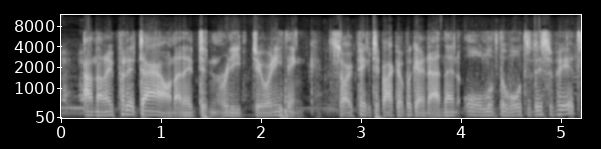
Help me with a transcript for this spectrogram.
and then I put it down, and it didn't really do anything. So I picked it back up again, and then all of the water disappeared.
